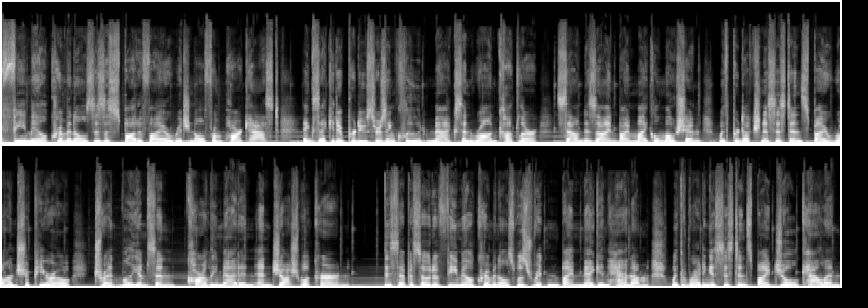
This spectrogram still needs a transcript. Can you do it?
Female Criminals is a Spotify original from Parcast. Executive producers include Max and Ron Cutler, sound design by Michael Motion, with production assistance by Ron Shapiro, Trent Williamson, Carly Madden, and Joshua Kern. This episode of Female Criminals was written by Megan Hannum, with writing assistance by Joel Callan,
